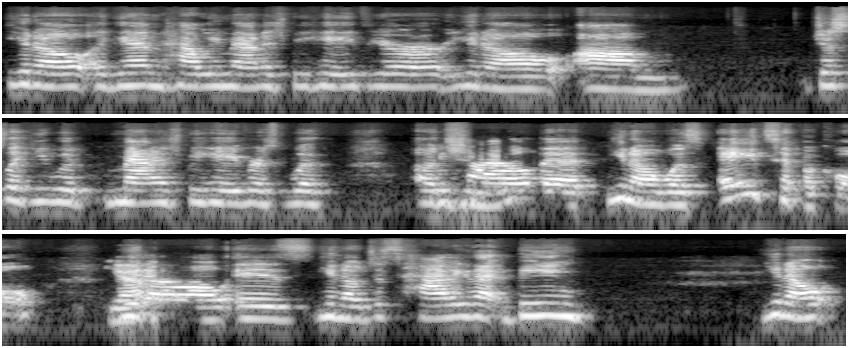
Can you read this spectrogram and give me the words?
you know again how we manage behavior. You know, um, just like you would manage behaviors with a mm-hmm. child that you know was atypical. You know, is you know just having that being you know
